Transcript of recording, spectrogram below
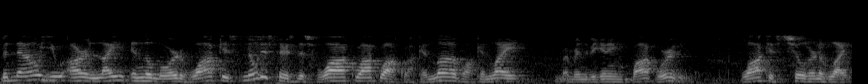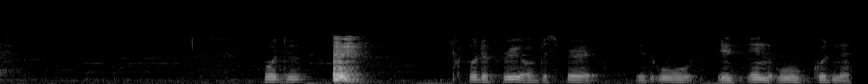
but now you are light in the Lord. Walk is notice there's this walk, walk, walk, walk in love, walk in light. Remember in the beginning, walk worthy. Walk as children of light. For the for the fruit of the spirit is all is in all goodness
